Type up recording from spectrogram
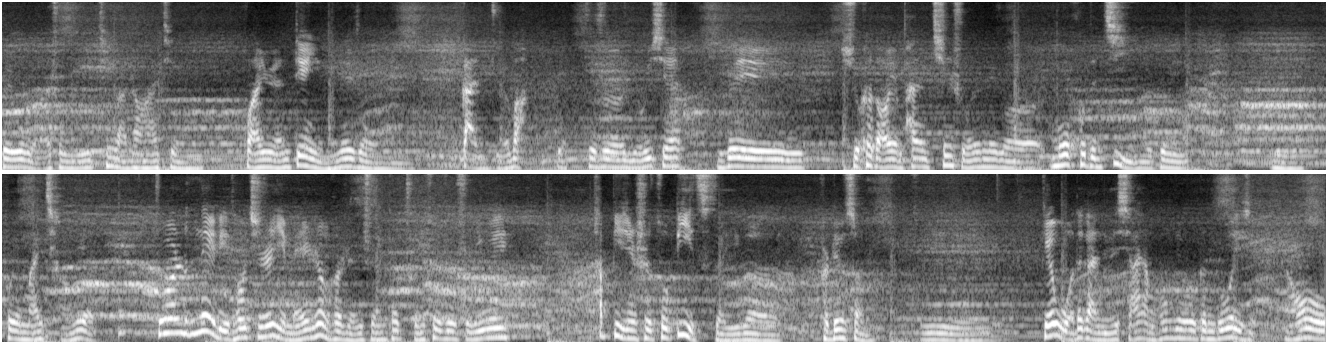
对于我来说，我觉得听感上还挺还原电影的那种感觉吧。对，就是有一些你对徐克导演拍《青蛇》的那个模糊的记忆，你会嗯会蛮强烈的。中间那里头其实也没任何人声，它纯粹就是因为他毕竟是做 beats 的一个 producer 嘛，所以给我的感觉遐想空间会更多一些。然后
